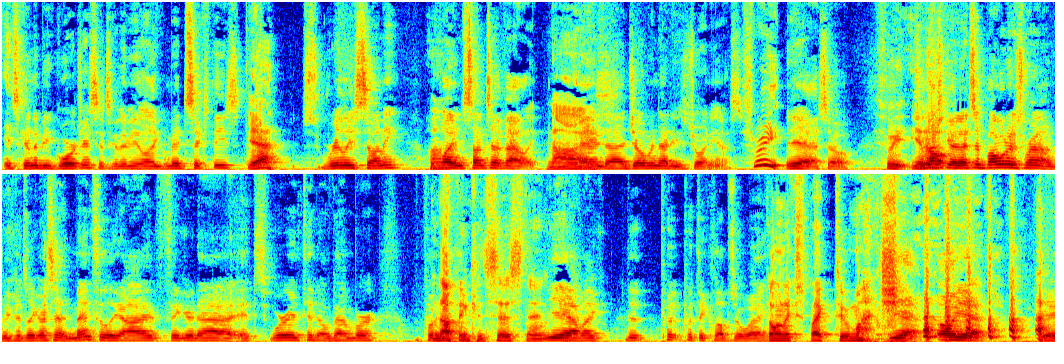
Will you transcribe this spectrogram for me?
It's going to be gorgeous. It's going to be like mid sixties. Yeah. It's really sunny. We're Huh. playing Sunset Valley, Nice. and uh, Joe Benetti's joining us. Sweet. Yeah, so Sweet. so You that's know, good. It's a bonus round because, like I said, mentally I figured out it's we're into November. Put, nothing consistent. Yeah, I'm like the, put put the clubs away. Don't expect too much. Yeah. Oh yeah. Yeah,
